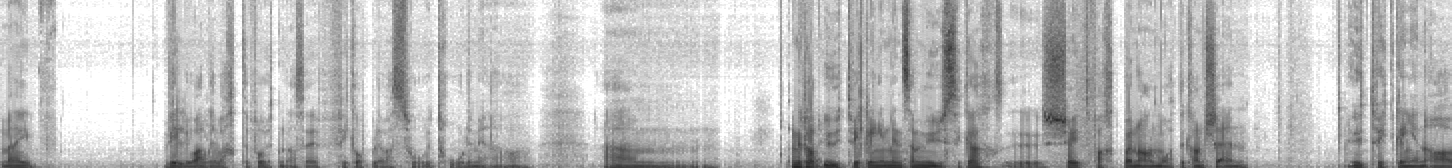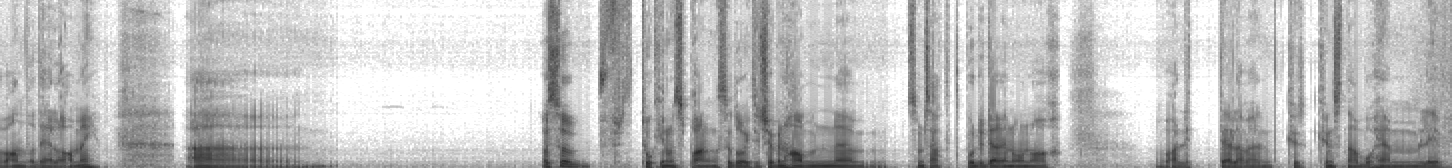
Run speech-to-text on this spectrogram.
Men jeg ville jo aldri vært det foruten. Altså, jeg fikk oppleve så utrolig mye. Og, um, men det er klart utviklingen min som musiker skøyt fart på en annen måte kanskje enn utviklingen av andre deler av meg. Uh, og så tok jeg noen sprang, så dro jeg til København, uh, som sagt. Bodde der i noen år. Var litt del av en kunstnerbohemliv.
